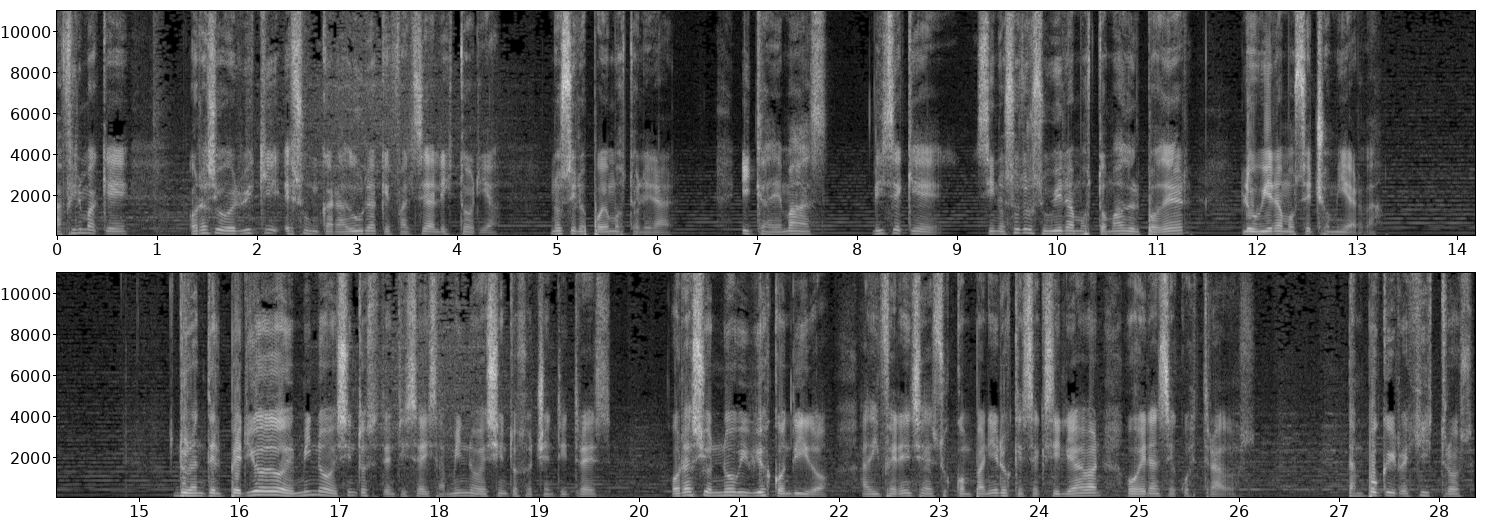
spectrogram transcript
afirma que Horacio Berbisky es un caradura que falsea la historia, no se lo podemos tolerar. Y que además dice que si nosotros hubiéramos tomado el poder, lo hubiéramos hecho mierda. Durante el periodo de 1976 a 1983, Horacio no vivió escondido, a diferencia de sus compañeros que se exiliaban o eran secuestrados. Tampoco hay registros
